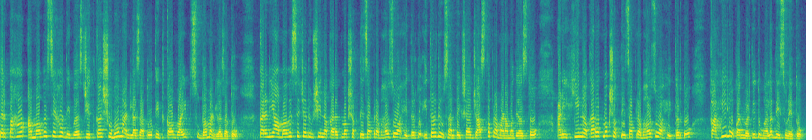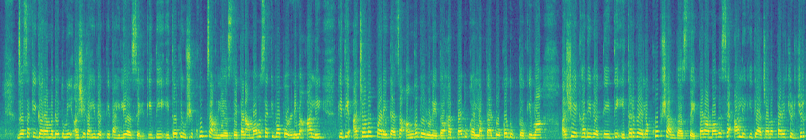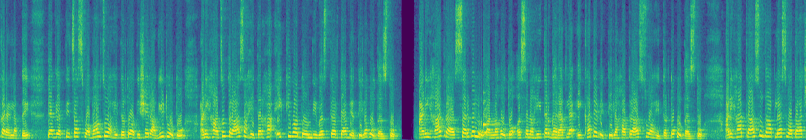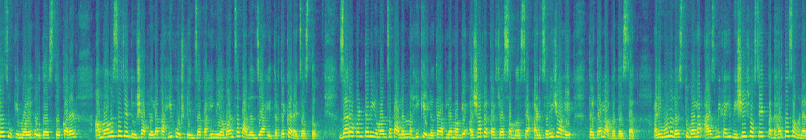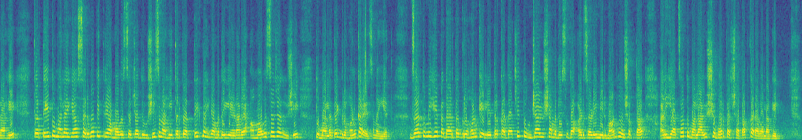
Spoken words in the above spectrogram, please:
तर पहा अमावस्या हा दिवस जितका शुभ मानला जातो तितका वाईट सुद्धा मानला जातो. कारण या अमावस्येच्या दिवशी नकारात्मक शक्तीचा प्रभाव जो आहे तर तो इतर दिवसांपेक्षा जास्त प्रमाणामध्ये असतो. आणि ही नकारात्मक शक्तीचा प्रभाव जो आहे तर तो काही लोकांवरती तुम्हाला दिसून येतो. जसं की घरामध्ये तुम्ही अशी काही व्यक्ती पाहिली असेल की ती इतर दिवशी खूप चांगली असते पण अमावस्या किंवा पौर्णिमा आली की ती अचानकपणे त्याचा अंग भरून येतं हातपाय दुखायला लागतात डोकं दुखतं किंवा अशी एखादी व्यक्ती ती इतर वेळेला खूप शांत असते पण अमावस्या आली की ती अचानकपणे चिडचिड करायला लागते. त्या व्यक्तीचा स्वभाव जो आहे तर तो अतिशय रागीट होतो. आणि हा जो त्रास आहे तर हा एक किंवा दोन दिवस तर त्या व्यक्तीला होत असतो. आणि हा त्रास सर्व लोकांना होतो असं नाही तर घरातल्या एखाद्या व्यक्तीला हा त्रास जो आहे तर तो होत असतो. आणि हा त्रास सुद्धा आपल्या स्वतःच्या चुकीमुळे होत असतो. कारण अमावस्याच्या दिवशी आपल्याला काही गोष्टींचं काही नियमांचं पालन जे आहे तर ते करायचं असतं. जर आपण त्या नियमांचं पालन नाही केलं तर आपल्या मागे अशा प्रकारच्या समस्या अडचणी ज्या आहेत तर त्या लागत असतात. आणि म्हणूनच तुम्हाला आज मी काही विशेष असे पदार्थ सांगणार आहे. तर ते तुम्हाला या सर्व पित्री अमावस्याच्या दिवशीच नाही तर प्रत्येक महिन्यामध्ये येणाऱ्या अमावस्याच्या दिवशी तुम्हाला ते ग्रहण करायचं नाहीयेत. जर तुम्ही हे पदार्थ ग्रहण केले तर कदाचित तुमच्या आयुष्यामध्ये सुद्धा अडचणी निर्माण होऊ शकतात आणि याचा तुम्हाला आयुष्यभर पश्चाताप करावा लागेल.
